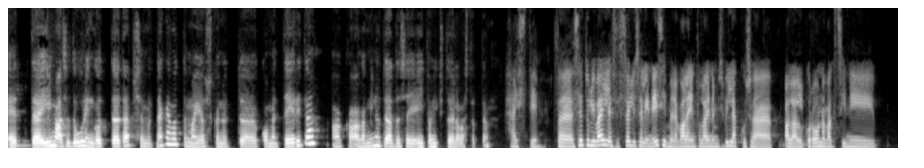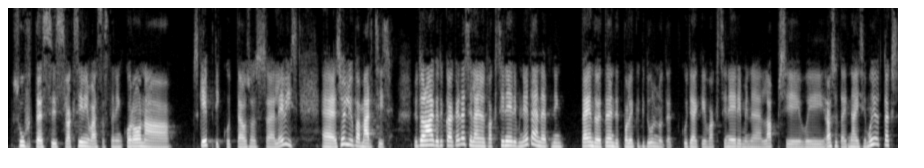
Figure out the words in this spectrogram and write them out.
et äh, ilma seda uuringut äh, täpsemalt nägemata ma ei oska nüüd äh, kommenteerida, aga, aga minu teada see ei tohiks tõele vastata. hästi, see tuli välja, sest see oli selline esimene valeinfolaine, mis viljakuse alal koroonavaktsiini suhtes siis vaktsiinivastaste ning koroona skeptikute osas levis. see oli juba märtsis, nüüd on aega tükk aega edasi läinud, vaktsineerimine edeneb ning täiendavaid tõendeid pole ikkagi tulnud, et kuidagi vaktsineerimine lapsi või rasedaid naisi mõjutaks.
